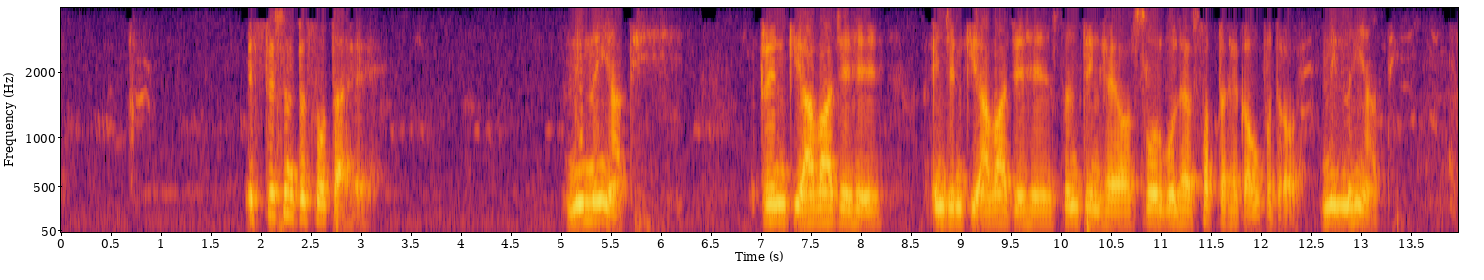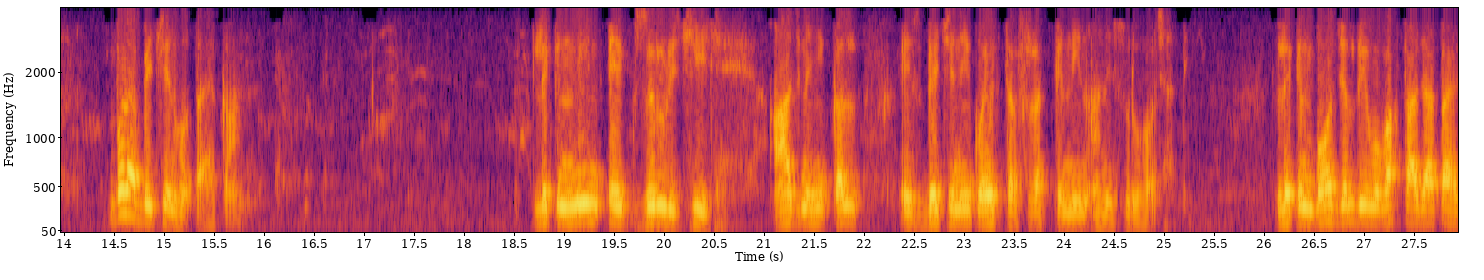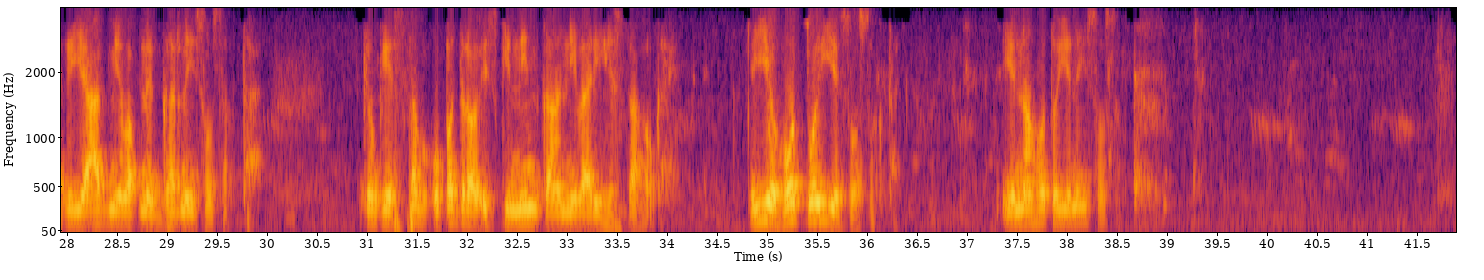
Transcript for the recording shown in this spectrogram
स्टेशन पे सोता है। नींद नहीं आती। ट्रेन की आवाज़ें हैं, इंजन की आवाज़ें हैं संटिंग है और शोरगुल है सब तरह का उपद्रव है। नींद नहीं आती। बड़ा बेचैन होता है कान। लेकिन नींद एक ज़रूरी चीज़ है। आज नहीं, कल इस बेचैनी को एक तरफ़ रख के नींद आनी शुरू हो जाती। लेकिन बहुत जल्दी वो वक्त आ जाता है कि ये आदमी अब अपने घर नहीं सो सकता। क्योंकि ये सब उपद्रव इसकी नींद का अनिवार्य हिस्सा हो गए। ये हो तो ही ये सो सकता है। ये ना हो तो ये नहीं सो सकता।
